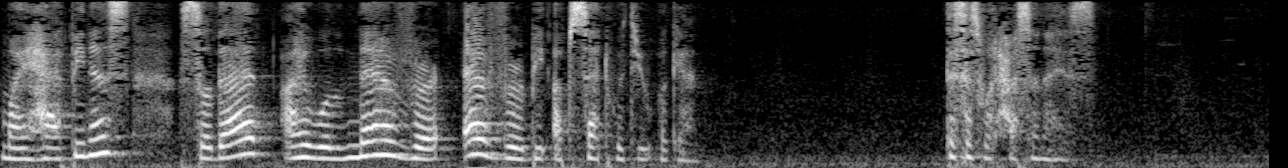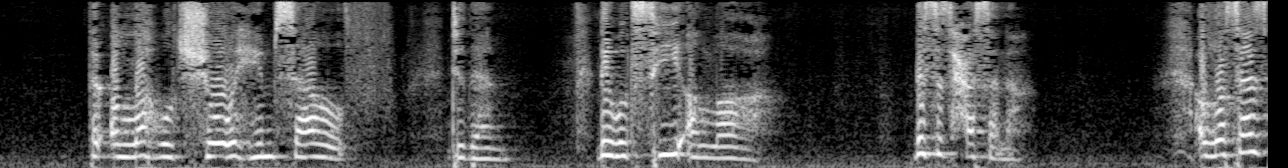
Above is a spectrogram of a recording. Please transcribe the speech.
my happiness, so that I will never ever be upset with you again. This is what hasana is that Allah will show Himself to them. They will see Allah. This is hasana. Allah says,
